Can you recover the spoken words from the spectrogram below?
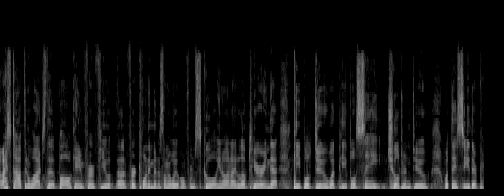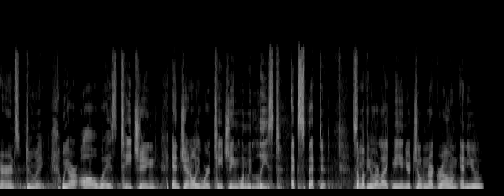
I stopped and watched the ball game for a few uh, for 20 minutes on my way home from school, you know, and I loved hearing that people do what people see. Children do what they see their parents doing. We are always teaching, and generally we're teaching when we least expect it. Some of you are like me, and your children are grown, and you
